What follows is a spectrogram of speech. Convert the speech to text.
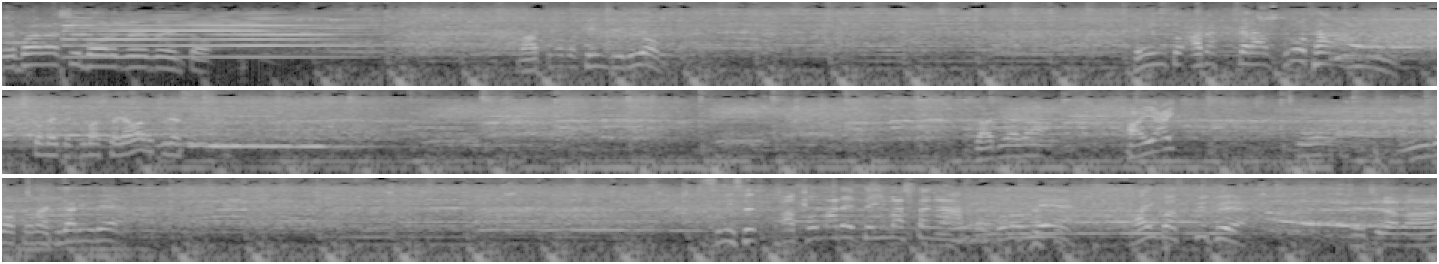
素晴らしいボールムーブメント。松本健二リオン。ペイントアタックからフローター仕留めてきました山口です。ガディアガ速い。見事な左腕。スミス囲まれていましたがこの上。最後はスクープ。こちらもア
